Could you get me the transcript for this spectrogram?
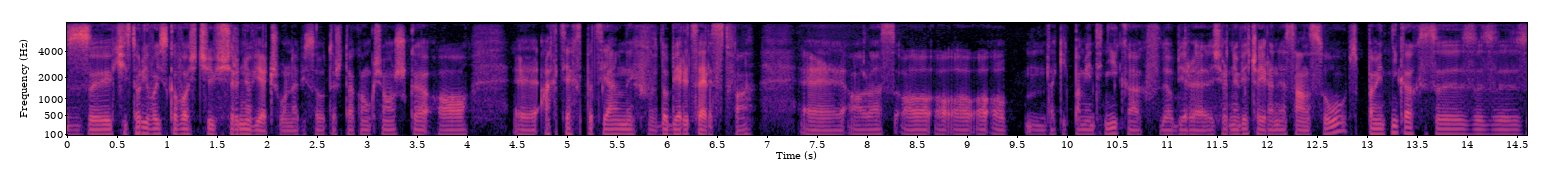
z historii wojskowości w średniowieczu. Napisał też taką książkę o akcjach specjalnych w dobie rycerstwa. E, oraz o, o, o, o, takich pamiętnikach w dobie średniowiecza i renesansu, pamiętnikach z, z, z, z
